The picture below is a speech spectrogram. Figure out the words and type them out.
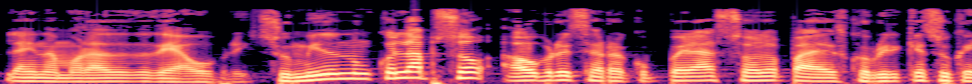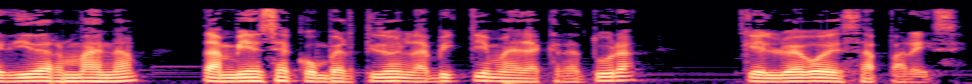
la enamorada de Aubrey. Sumido en un colapso, Aubrey se recupera solo para descubrir que su querida hermana también se ha convertido en la víctima de la criatura, que luego desaparece.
